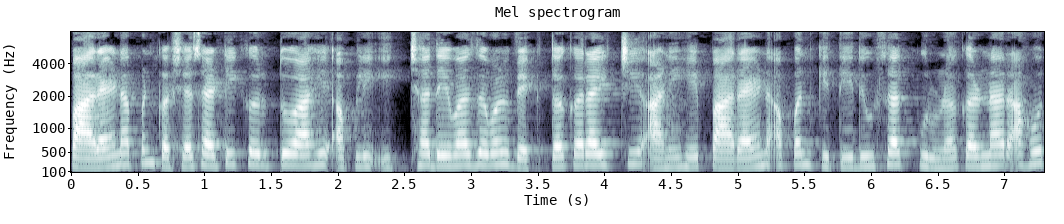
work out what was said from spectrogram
पारायण आपण कशासाठी करतो आहे? आपली इच्छा देवाजवळ व्यक्त करायची आणि हे पारायण आपण किती दिवसात पूर्ण करणार आहोत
